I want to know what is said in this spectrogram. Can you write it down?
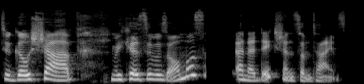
to go shop, because it was almost an addiction sometimes,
